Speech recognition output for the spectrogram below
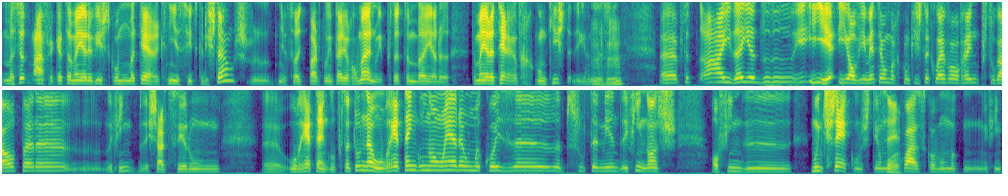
mas a África também era visto como uma terra que tinha sido cristãos, eh, tinha feito parte do Império Romano e, portanto, também era, também era terra de reconquista, digamos uhum. assim. Uh, portanto, há a ideia de. E, e, e, obviamente, é uma reconquista que leva ao Reino de Portugal para, enfim, deixar de ser um. Uh, o retângulo. Portanto, não, o retângulo não era uma coisa absolutamente. Enfim, nós ao fim de muitos séculos, temos quase como uma, enfim,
